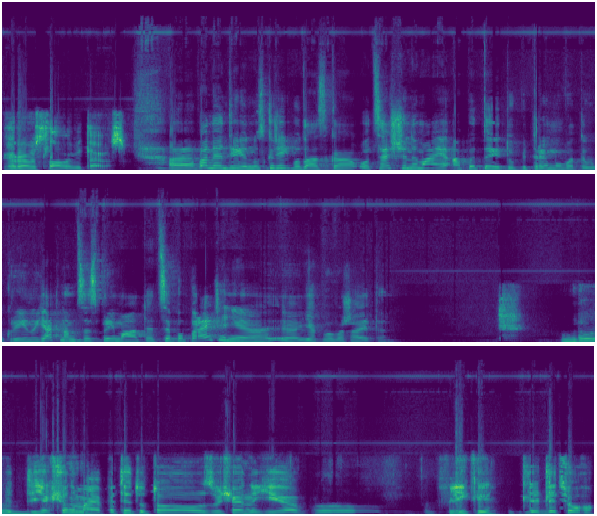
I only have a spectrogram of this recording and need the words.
Героям слава, вітаю вас. Е, Пане Андрію, ну скажіть, будь ласка, оце що немає апетиту підтримувати Україну. Як нам це сприймати? Це попередження, е, як ви вважаєте? Ну, якщо немає апетиту, то звичайно є е, ліки для, для цього.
